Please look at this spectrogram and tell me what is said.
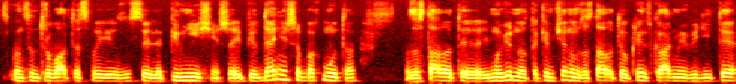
сконцентрувати свої зусилля північніше і південніше Бахмута, заставити ймовірно таким чином заставити українську армію відійти,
